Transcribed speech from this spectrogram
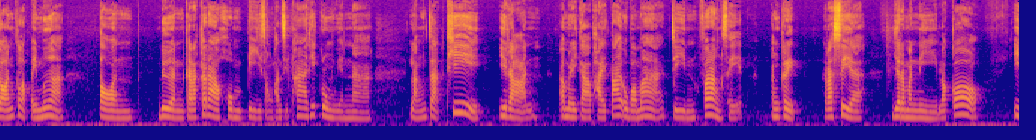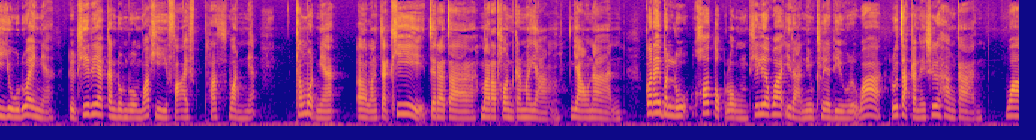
ย้อนกลับไปเมื่อตอนเดือนกรกฎาคมปี 2015 ที่กรุงเวียนนา หลังจากที่อิหร่าน อเมริกาภายใต้โอบามา จีน ฝรั่งเศส อังกฤษ รัสเซีย เยอรมนี แล้วก็ EU ด้วยเนี่ยหรือที่เรียกกันรวมๆว่า P5 plus 1เนี่ยทั้งหมดเนี่ยหลังจากที่เจราจามาราธอนกันมาอย่างยาวนาน ก็ได้บรรลุข้อตกลงที่เรียกว่าอิหร่านนิวเคลียร์ดีลหรือว่ารู้จักกันในชื่อทางการว่า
